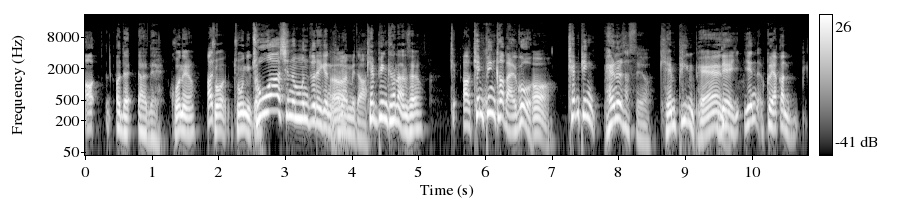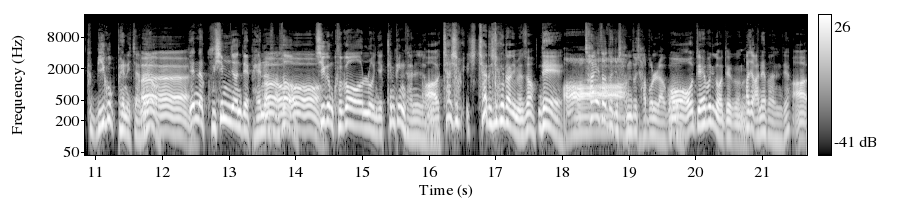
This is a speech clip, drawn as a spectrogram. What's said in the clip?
어, 어, 네, 아, 네. 권해요? 아, 좋 좋으니까. 좋아하시는 분들에게는 어, 권합니다. 캠핑카는 안 사요? 캠- 아, 캠핑카 말고 어. 캠핑 밴을 샀어요. 캠핑 밴. 네, 옛날 그 약간 그 미국 밴 있잖아요. 예, 예, 예. 옛날 90년대 밴을 어, 사서 어, 어, 어. 지금 그걸로 이제 캠핑 다니려고. 어, 차, 싣- 차를 싣고 다니면서? 네, 아. 차에서도 좀 잠도 자보려고. 어, 어때 해보니까 어때, 그거는? 아직 안 해봤는데요. 아,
